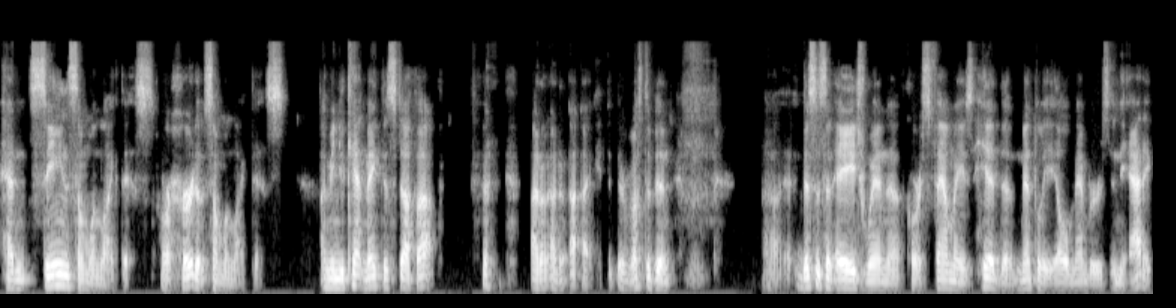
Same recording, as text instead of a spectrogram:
hadn't seen someone like this or heard of someone like this. I mean, you can't make this stuff up. I don't, I don't, I, I, there must have been, uh, this is an age when, of course, families hid the mentally ill members in the attic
